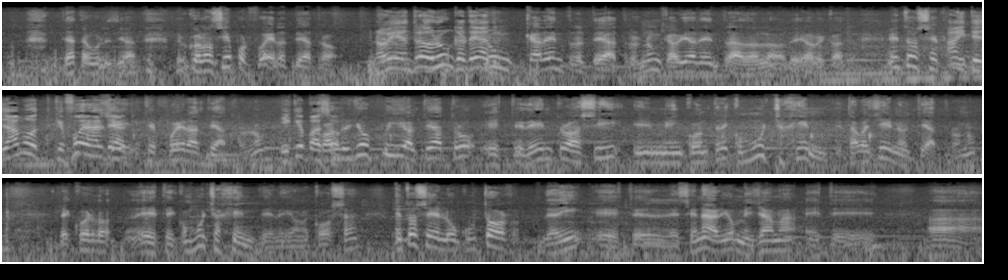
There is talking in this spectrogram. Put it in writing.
teatro municipal. Lo conocía por fuera el teatro. No había entrado nunca al teatro. Nunca dentro del teatro, nunca había entrado lo de Entonces. Ah, y te llamó que fueras al teatro. que fuera al teatro, ¿no? ¿Y qué pasó? Cuando yo fui al teatro, este, dentro así, y me encontré con mucha gente, estaba lleno el teatro, ¿no? Recuerdo, este, con mucha gente, le digo una cosa. Entonces el locutor de ahí, este, del escenario, me llama este, a,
